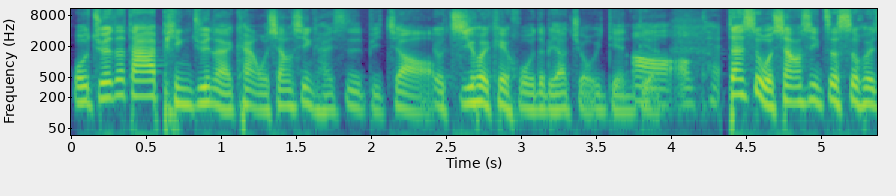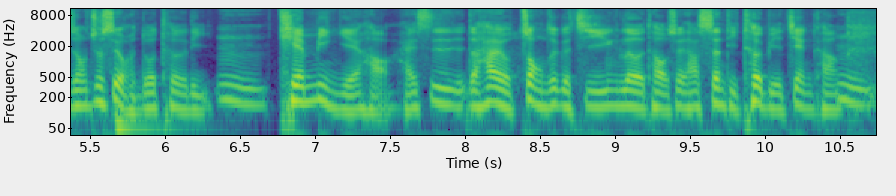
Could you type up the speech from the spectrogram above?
我觉得大家平均来看，我相信还是比较有机会可以活得比较久一点点。哦，OK。但是我相信这社会中就是有很多特例，嗯，天命也好，还是他有中这个基因乐透，所以他身体特别健康，嗯，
